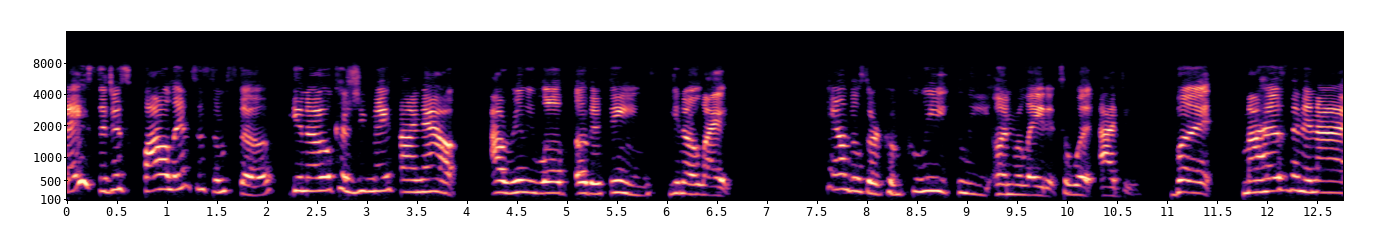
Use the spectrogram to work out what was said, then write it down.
space to just fall into some stuff, you know, because you may find out I really love other things, you know, like candles are completely unrelated to what I do. But my husband and I,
